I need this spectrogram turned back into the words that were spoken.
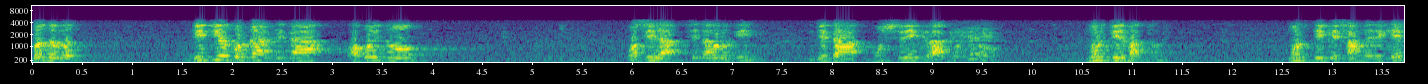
বন্ধুগণ, দ্বিতীয় প্রকার যেটা অবৈধ অসিলা সেটা হল কি? যেটা মুশ্রিকরা করত মূর্তির মাধ্যমে। মূর্তিকে সামনে রেখে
